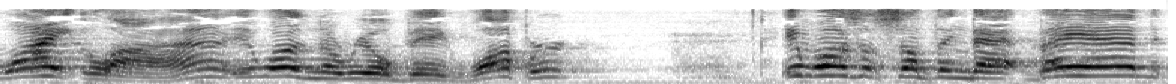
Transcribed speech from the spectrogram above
white lie. It wasn't a real big whopper. It wasn't something that bad.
